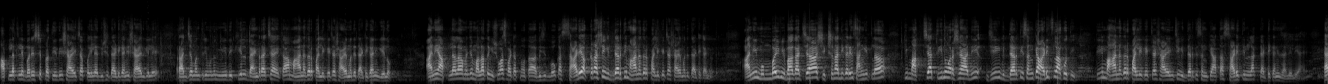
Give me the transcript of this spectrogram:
आपल्यातले बरेचसे प्रतिनिधी शाळेच्या पहिल्या दिवशी त्या ठिकाणी शाळेत गेले. राज्यमंत्री म्हणून मी देखील बँड्राच्या एका महानगरपालिकेच्या शाळेमध्ये त्या ठिकाणी गेलो. आणि आपल्याला म्हणजे मला तर विश्वास वाटत नव्हता अभिजित भाऊ का साडे अकराशे विद्यार्थी महानगरपालिकेच्या शाळेमध्ये त्या ठिकाणी होते. आणि मुंबई विभागाच्या शिक्षणाधिकाऱ्यांनी सांगितलं की मागच्या तीन वर्षाआधी जी विद्यार्थी संख्या अडीच लाख होती ती महानगरपालिकेच्या शाळेंची विद्यार्थी संख्या आता साडेतीन लाख त्या ठिकाणी झालेली आहे. ह्या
